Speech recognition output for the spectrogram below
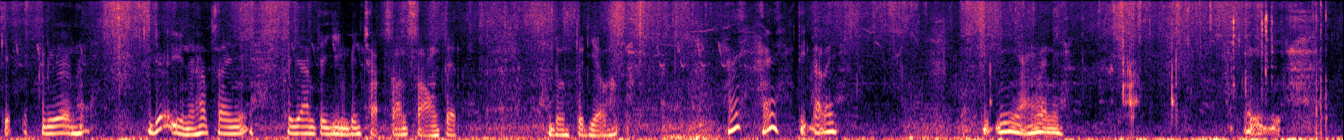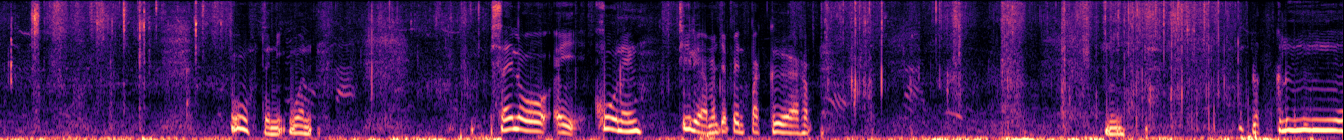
เก็บเกลือนะเยอะอยู่นะครับไซนี้ พยายามจะยิงเป็นช็อตซ้อนสองแต่โดนตัวเดียวครับ เฮ้ยเฮ้ยติดอะไร ติดนี่อย่างแล้วนี่อ้ยอู้ตัวนี้อ้วนไซโลไอ้คู่หนึ่งที่เหลือมันจะเป็นปลาเกลือครับ นี่ปลาเกลือ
